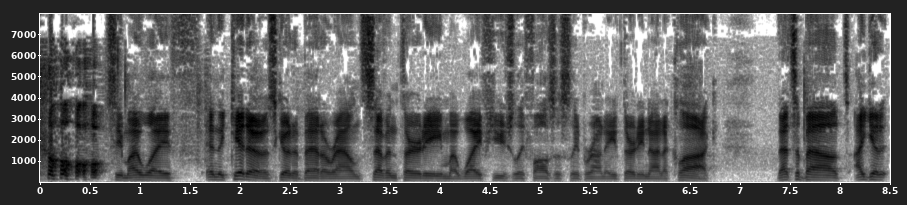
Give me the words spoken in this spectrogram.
Oh, See, my wife and the kiddos go to bed around 7.30. My wife usually falls asleep around 8.30, 9 o'clock. That's about, I get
